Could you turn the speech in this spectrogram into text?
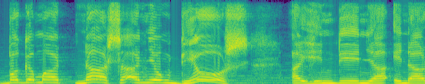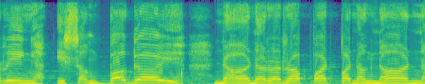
bagamat nasa anyong Diyos, ay hindi niya inaring isang bagay na nararapat panangnan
